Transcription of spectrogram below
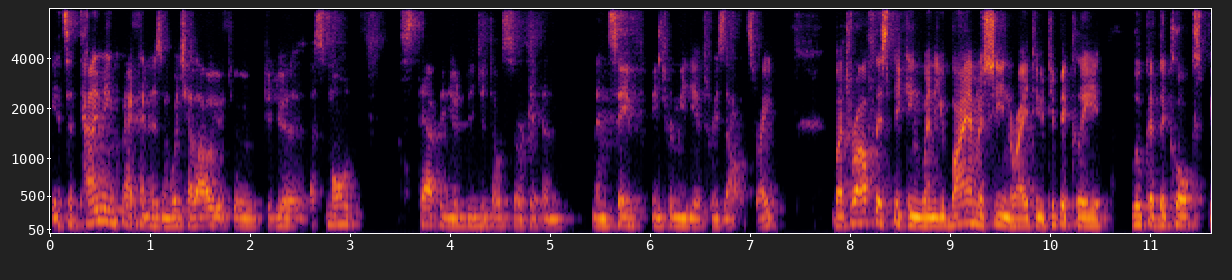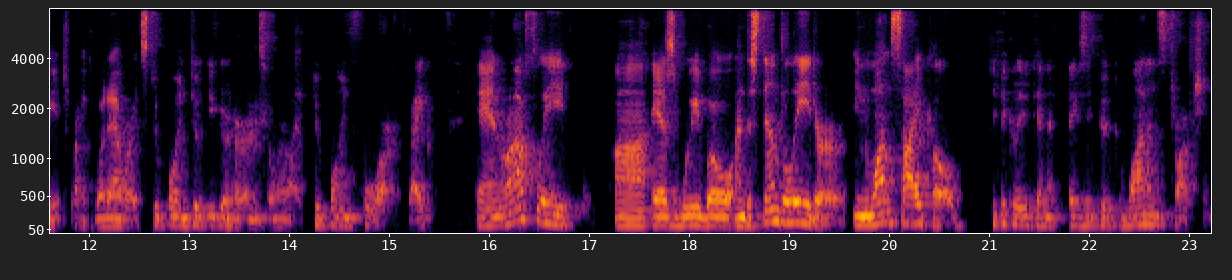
it's a timing mechanism which allow you to, to do a small step in your digital circuit and then save intermediate results, right? But roughly speaking, when you buy a machine, right, you typically look at the clock speed, right? Whatever, it's 2.2 gigahertz or like 2.4, right? And roughly, uh, as we will understand later, in one cycle, typically you can execute one instruction.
